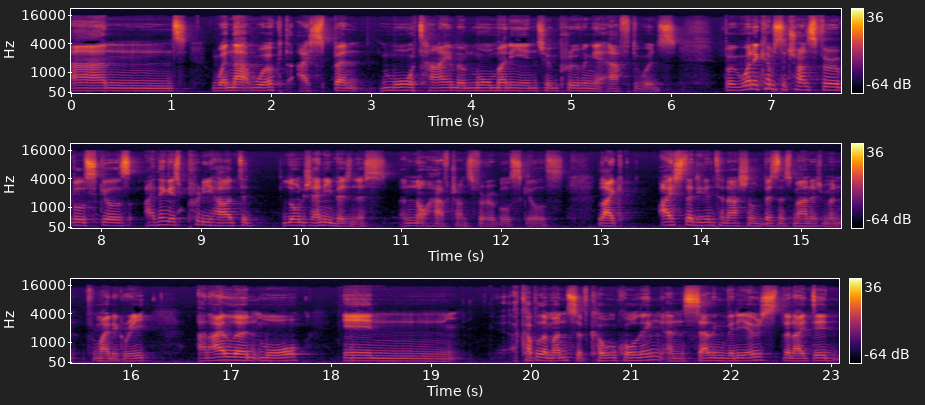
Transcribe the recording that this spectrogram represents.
and when that worked, I spent more time and more money into improving it afterwards. But when it comes to transferable skills, I think it's pretty hard to launch any business and not have transferable skills. Like I studied international business management for my mm. degree, and I learned more in a couple of months of cold calling and selling videos than I did.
